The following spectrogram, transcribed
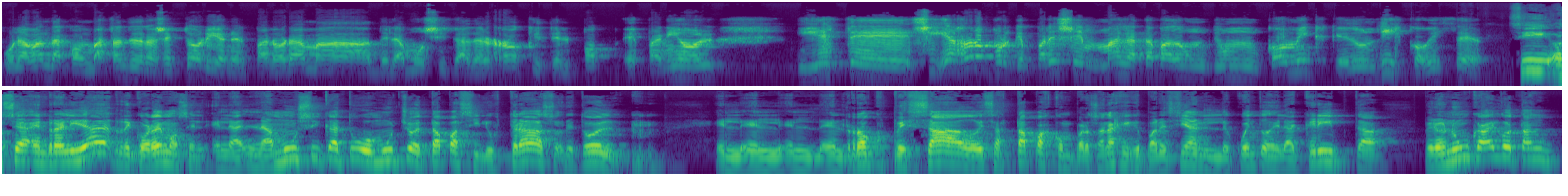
una banda con bastante trayectoria en el panorama de la música del rock y del pop español. Y este, sí, es raro porque parece más la tapa de un, de un cómic que de un disco, ¿viste? Sí, o sea, en realidad, recordemos, en, la, música tuvo mucho de tapas ilustradas, sobre todo el, el, el, rock pesado, esas tapas con personajes que parecían de cuentos de la cripta, pero nunca algo tan,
